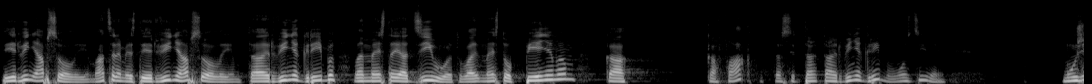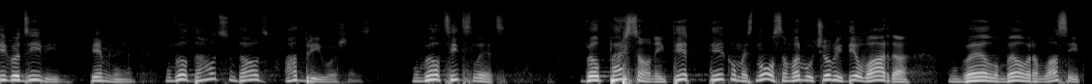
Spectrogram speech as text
Tie ir viņa apsolījumi. Atceramies, tie ir viņa apsolījumi. Tā ir viņa griba, lai mēs tajā dzīvotu, lai mēs to pieņemam kā, kā faktu. Tas ir, tā, tā ir viņa griba mūsu dzīvē. Mūžīgo dzīvību pieminējam. Un vēl daudz un daudz atbrīvošanas. Un vēl citas lietas vēl personīgi, tie, tie, ko mēs nolasam, varbūt šobrīd Dievu vārdā, un vēl un vēl varam lasīt,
